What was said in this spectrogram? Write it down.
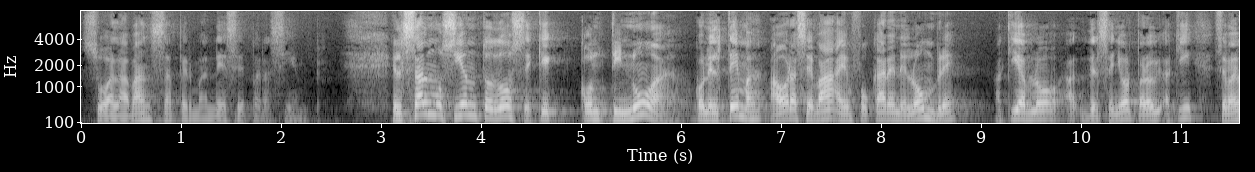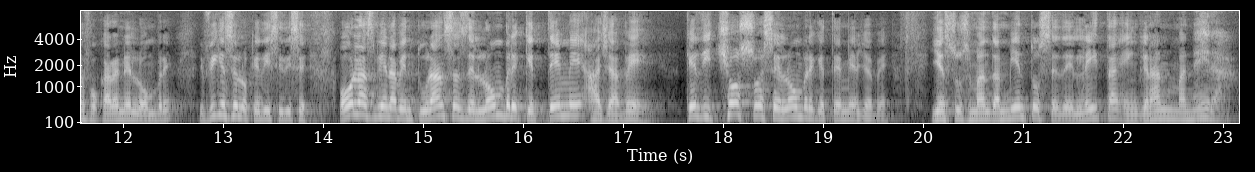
su alabanza permanece para siempre. El Salmo 112, que continúa con el tema, ahora se va a enfocar en el hombre, Aquí habló ah, del Señor, pero aquí se va a enfocar en el hombre. Y fíjense lo que dice, dice, oh las bienaventuranzas del hombre que teme a Yahvé. Qué dichoso es el hombre que teme a Yahvé. Y en sus mandamientos se deleita en gran manera,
